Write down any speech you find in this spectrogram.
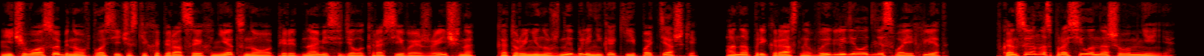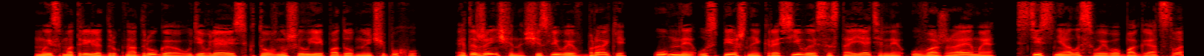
Ничего особенного в пластических операциях нет, но перед нами сидела красивая женщина, которой не нужны были никакие подтяжки. Она прекрасно выглядела для своих лет. В конце она спросила нашего мнения. Мы смотрели друг на друга, удивляясь, кто внушил ей подобную чепуху. Эта женщина, счастливая в браке, умная, успешная, красивая, состоятельная, уважаемая, стеснялась своего богатства,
